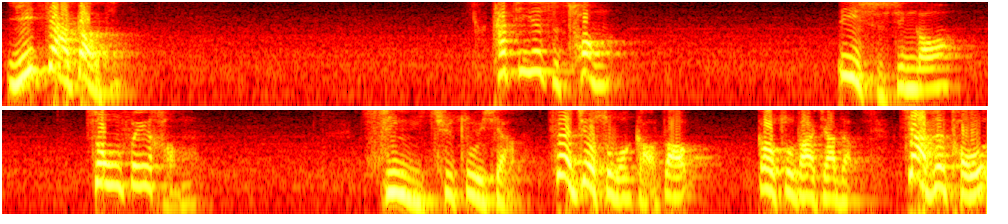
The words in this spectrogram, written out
一价到底。它今天是创。历史新高，中飞航，请你去注意一下，这就是我搞到告诉大家的价值投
